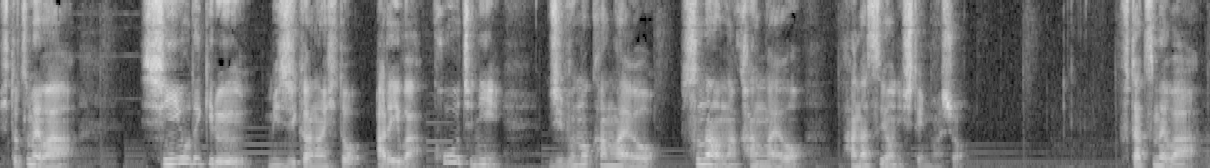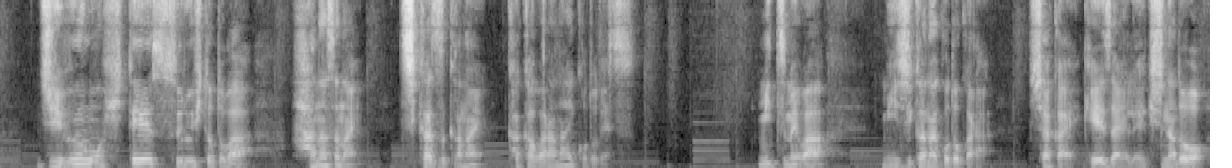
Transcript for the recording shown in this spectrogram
1つ目は、信用できる身近な人、あるいはコーチに自分の考えを、素直な考えを話すようにしてみましょう。2つ目は、自分を否定する人とは話さない、近づかない、関わらないことです3つ目は身近なことから社会、経済、歴史など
